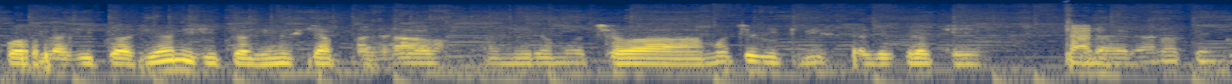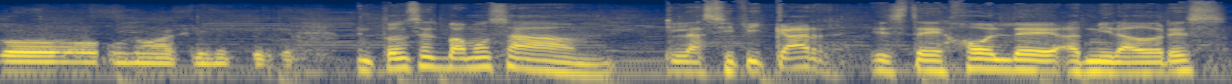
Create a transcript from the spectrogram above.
por la situación y situaciones que han pasado. Admiro mucho a muchos ciclistas. Yo creo que la verdad no tengo uno así en especial. Entonces vamos a clasificar este hall de admiradores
